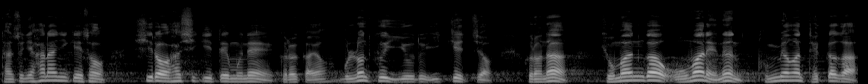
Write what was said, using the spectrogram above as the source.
단순히 하나님께서 싫어하시기 때문에 그럴까요? 물론 그 이유도 있겠죠. 그러나 교만과 오만에는 분명한 대가가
